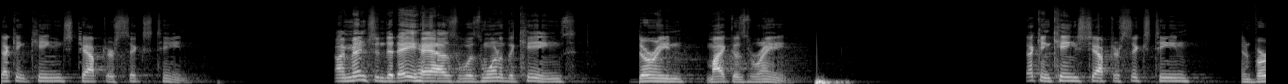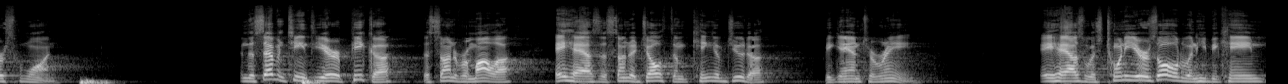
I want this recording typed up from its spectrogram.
2 Kings chapter 16. I mentioned that Ahaz was one of the kings during Micah's reign. 2 Kings chapter 16 and verse 1. In the 17th year, Pekah, the son of Remaliah, Ahaz, the son of Jotham, king of Judah, began to reign. Ahaz was 20 years old when he, became,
